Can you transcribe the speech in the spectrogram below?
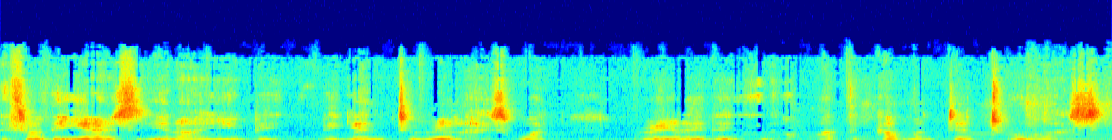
Through the years, you know, you be, begin to realize what really the, what the government did to us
